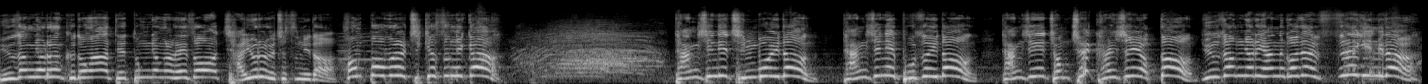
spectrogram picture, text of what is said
윤석열은 그동안 대통령을 해서 자유를 외쳤습니다. 헌법을 지켰습니까? 당신이 진보이던 당신이 보수이던 당신이 정치에 관심이 없던 윤석열이 하는 것은 쓰레기입니다.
